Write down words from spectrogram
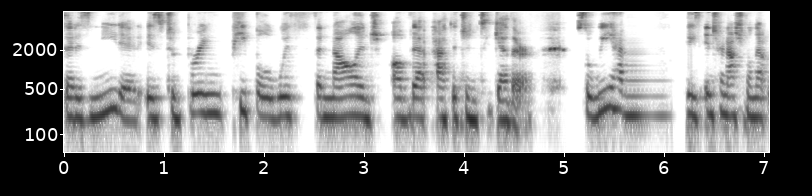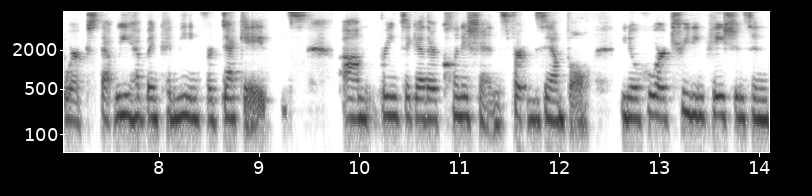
that is needed is to bring people with the knowledge of that pathogen together so we have these international networks that we have been convening for decades um, bring together clinicians for example you know who are treating patients in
